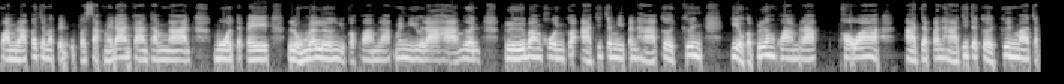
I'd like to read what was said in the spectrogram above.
ความรักก็จะมาเป็นอุปสรรคในด้านการทำงาน มัวแต่ไปหลงละเลงอยู่กับความรักไม่มีเวลาหาเงิน หรือบางคนก็อาจที่จะมีปัญหาเกิดขึ้น เกี่ยวกับเรื่องความรัก เพราะว่าอาจจะปัญหาที่จะเกิดขึ้นมาจาก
